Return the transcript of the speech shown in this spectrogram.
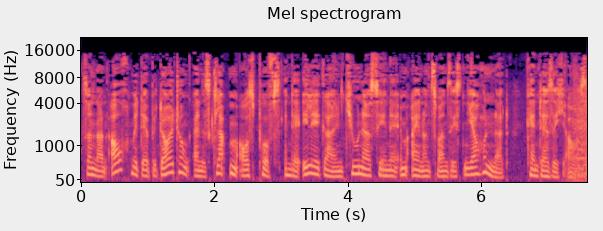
sondern auch mit der Bedeutung eines Klappenauspuffs in der illegalen Tuner-Szene im 21. Jahrhundert kennt er sich aus.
